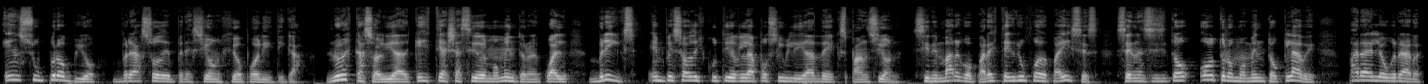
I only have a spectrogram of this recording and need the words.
en su propio brazo de presión geopolítica. No es casualidad que este haya sido el momento en el cual BRICS empezó a discutir la posibilidad de expansión. Sin embargo, para este grupo de países se necesitó otro momento clave para lograr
